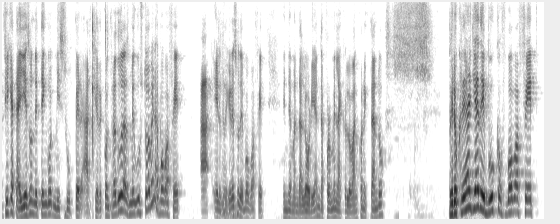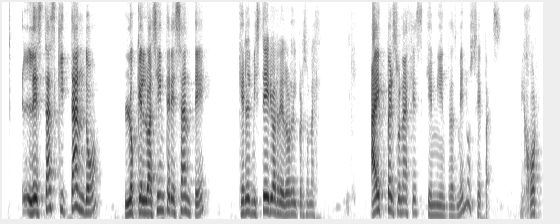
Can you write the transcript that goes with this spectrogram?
fíjate, ahí es donde tengo mi súper archivo contra dudas. Me gustó ver a Boba Fett, el regreso de Boba Fett en The Mandalorian, la forma en la que lo van conectando. Pero crear ya The Book of Boba Fett, le estás quitando lo que lo hacía interesante, que era el misterio alrededor del personaje. Hay personajes que mientras menos sepas, mejor.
